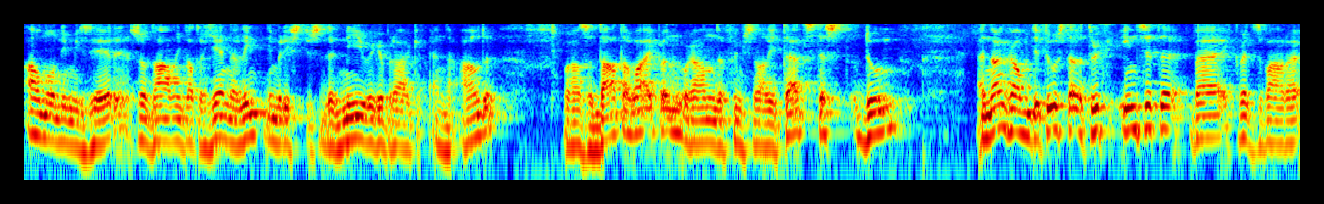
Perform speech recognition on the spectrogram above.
anonimiseren, zodanig dat er geen link meer is tussen de nieuwe gebruiker en de oude. We gaan ze data wipen, we gaan de functionaliteitstest doen, en dan gaan we die toestellen terug inzetten bij kwetsbare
